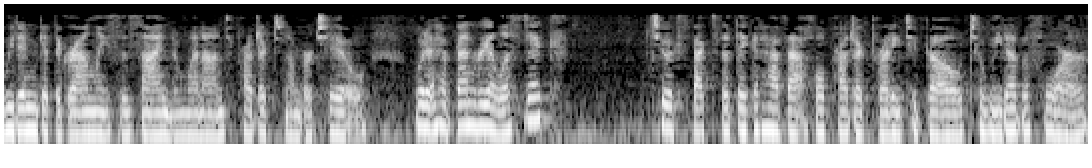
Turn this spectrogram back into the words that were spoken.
we didn't get the ground leases signed and went on to project number two, would it have been realistic to expect that they could have that whole project ready to go to WHEDA before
